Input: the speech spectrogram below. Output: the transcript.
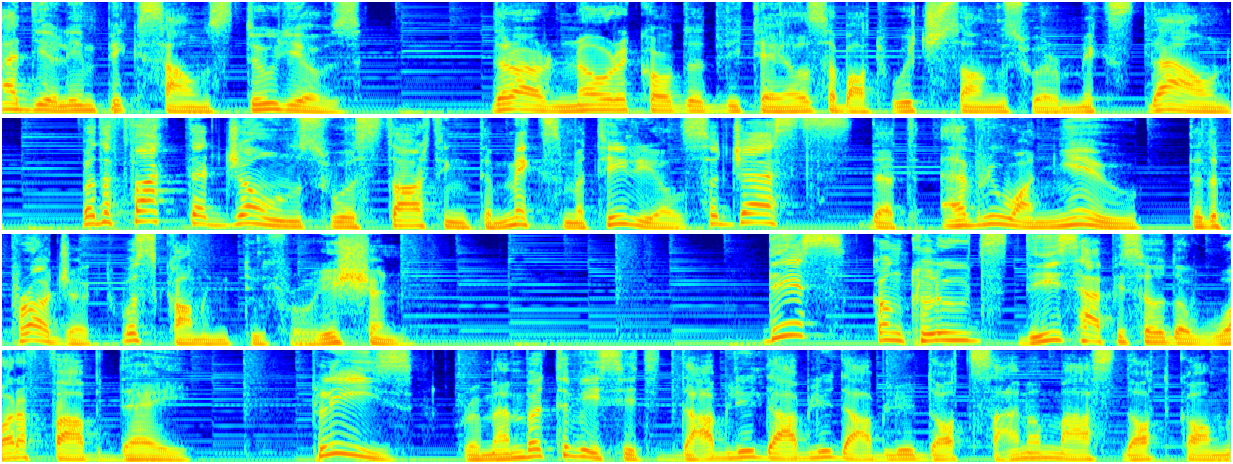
at the Olympic Sound Studios. There are no recorded details about which songs were mixed down, but the fact that Johns was starting to mix material suggests that everyone knew that the project was coming to fruition. This concludes this episode of What a Fab Day. Please remember to visit www.simonmas.com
